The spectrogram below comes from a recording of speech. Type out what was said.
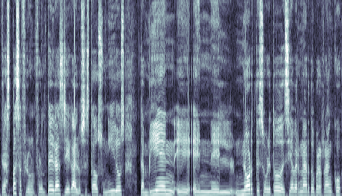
traspasa fronteras, llega a los Estados Unidos, también en el norte, sobre todo decía Bernardo Barranco,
